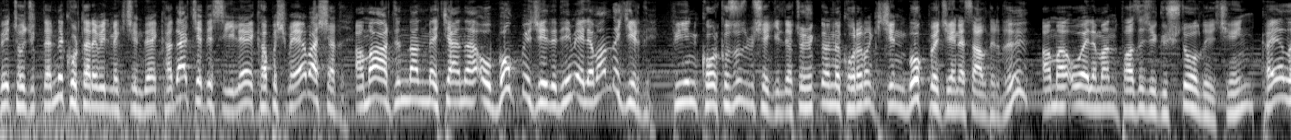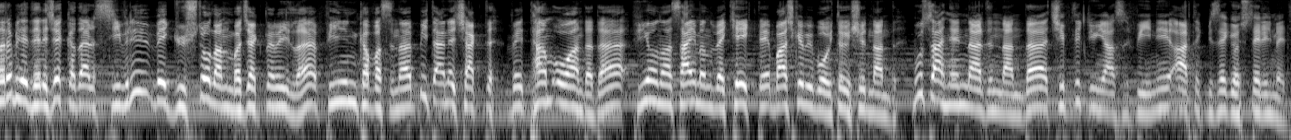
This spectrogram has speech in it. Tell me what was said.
Ve çocuklarını kurtarabilmek için de kader çetesiyle kapışmaya başladı. Ama ardından mekana o bok böceği dediğim eleman da girdi. Finn korkusuz bir şekilde çocuklarını korumak için bok böceğine saldırdı. Ama o eleman fazlaca güçlü olduğu için kayaları bile delecek kadar sivri ve güçlü olan bacaklarıyla Finn'in kafasına bir tane çaktı. Ve tam o anda da Fiona, Simon ve Cake de başka bir boyuta ışınlandı. Bu sahnenin ardından da çiftlik dünyası Finn'i artık bize gösterilmedi.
